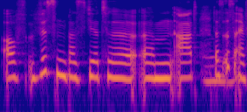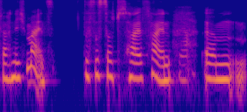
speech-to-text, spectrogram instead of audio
auf Wissen basierte ähm, Art, mhm. das ist einfach nicht meins. Das ist doch total fein. Ja. Ähm,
